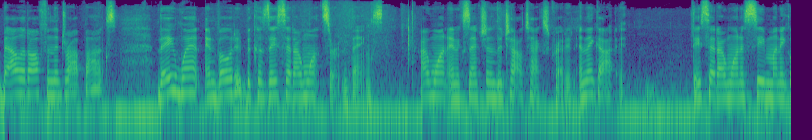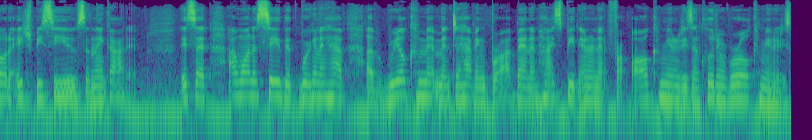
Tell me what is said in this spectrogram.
ballot off in the drop box. They went and voted because they said, I want certain things. I want an extension of the child tax credit, and they got it. They said, I want to see money go to HBCUs, and they got it. They said, I want to see that we're going to have a real commitment to having broadband and high speed internet for all communities, including rural communities.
